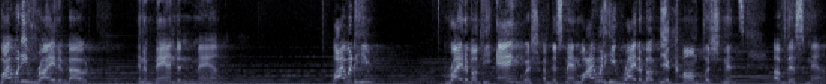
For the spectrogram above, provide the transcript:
Why would he write about an abandoned man? Why would he write about the anguish of this man? Why would he write about the accomplishments of this man?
